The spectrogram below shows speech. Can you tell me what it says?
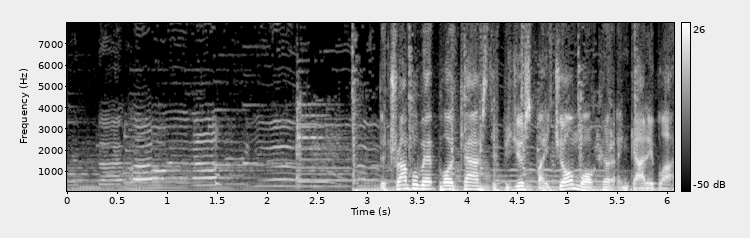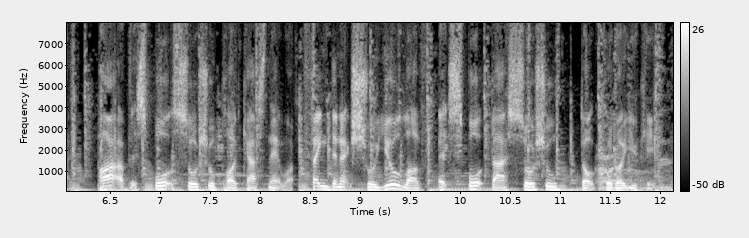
and I owe it all. The Trample Bet podcast is produced by John Walker and Gary Black, part of the Sports Social Podcast Network. Find the next show you'll love at sport-social.co.uk.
